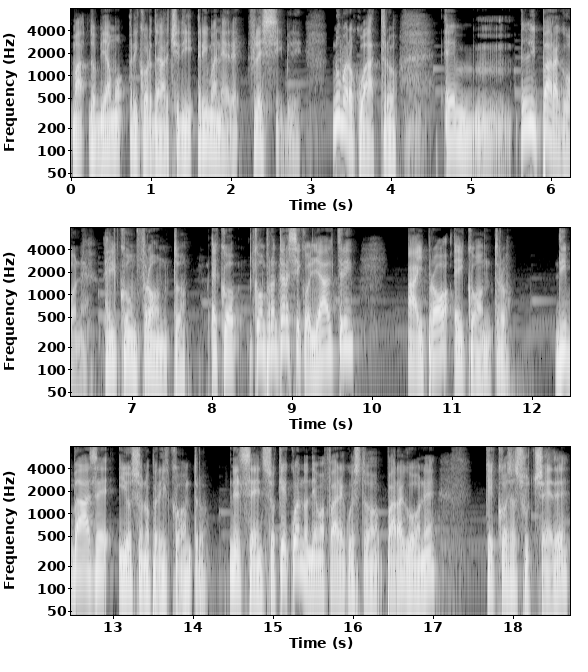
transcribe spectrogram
ma dobbiamo ricordarci di rimanere flessibili. Numero 4. Ehm, il paragone, è il confronto. Ecco, confrontarsi con gli altri ha i pro e i contro. Di base io sono per il contro. Nel senso che quando andiamo a fare questo paragone, che cosa succede?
